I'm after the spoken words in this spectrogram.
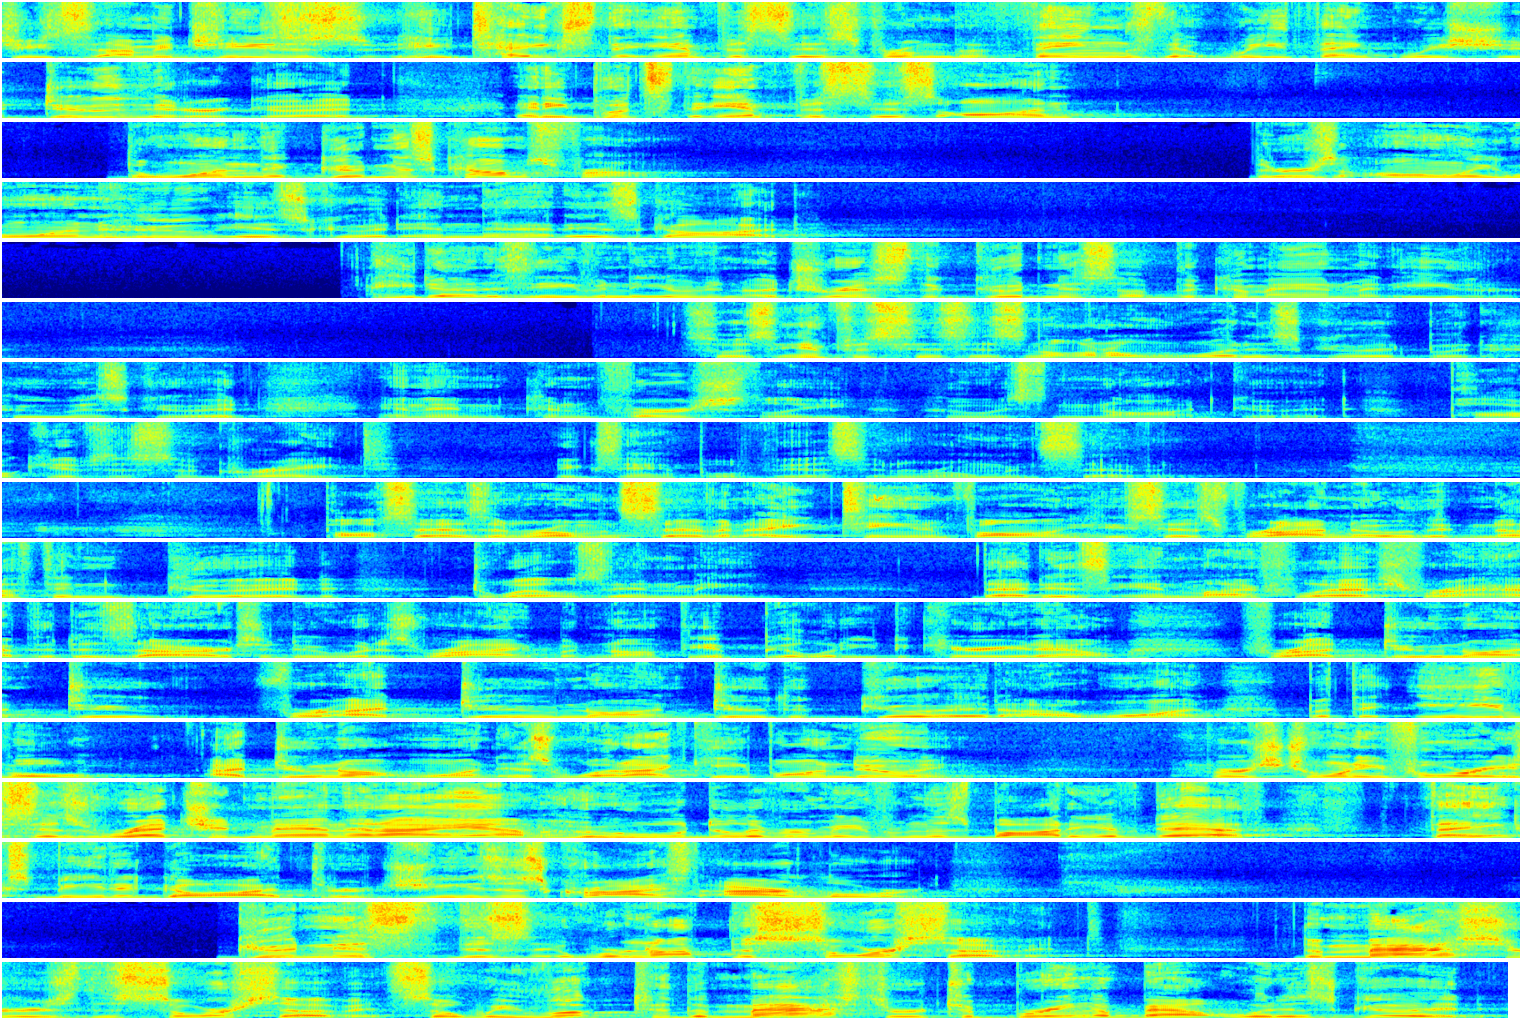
Jesus, I mean, Jesus, he takes the emphasis from the things that we think we should do that are good, and he puts the emphasis on the one that goodness comes from. There's only one who is good, and that is God. He doesn't even, even address the goodness of the commandment either. So his emphasis is not on what is good, but who is good, and then conversely, who is not good. Paul gives us a great example of this in Romans 7. Paul says in Romans 7 18 and following, he says, For I know that nothing good dwells in me. That is in my flesh, for I have the desire to do what is right, but not the ability to carry it out. For I do not do, for I do not do the good I want, but the evil I do not want is what I keep on doing. Verse 24, he says, Wretched man that I am, who will deliver me from this body of death? Thanks be to God through Jesus Christ our Lord. Goodness, this, we're not the source of it. The master is the source of it. So we look to the master to bring about what is good.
